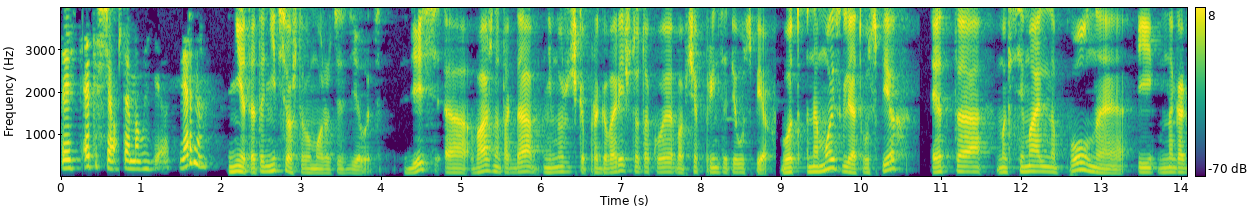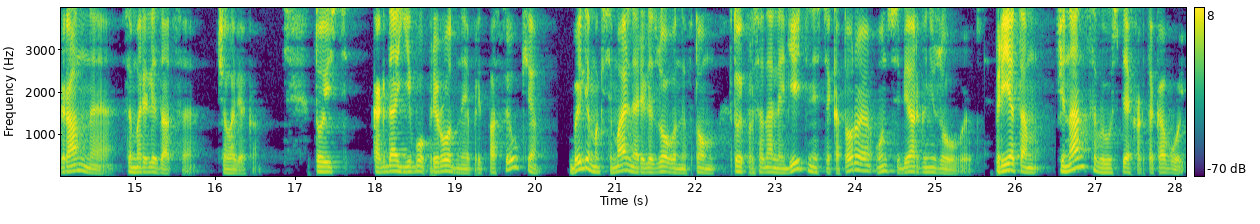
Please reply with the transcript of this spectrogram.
То есть это все, что я могу сделать, верно? Нет, это не все, что вы можете сделать. Здесь э, важно тогда немножечко проговорить, что такое вообще в принципе успех. Вот на мой взгляд, успех это максимально полная и многогранная самореализация человека. То есть, когда его природные предпосылки были максимально реализованы в, том, в той профессиональной деятельности, которую он себе организовывает. При этом финансовый успех как таковой,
